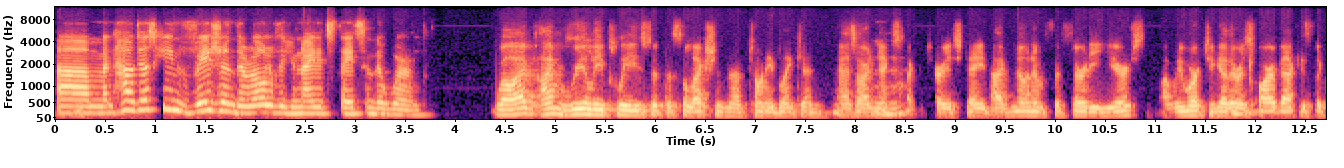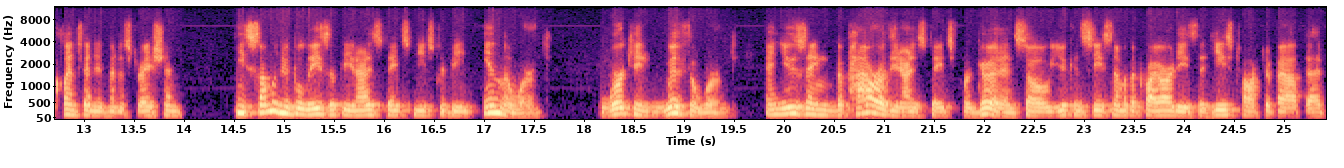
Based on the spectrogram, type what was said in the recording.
Um, and how does he envision the role of the United States in the world? Well, i am really pleased at the selection of Tony Blinken as our mm -hmm. next Secretary of State. I've known him for 30 years. Uh, we worked together as far back as the Clinton administration. He's someone who believes that the United States needs to be in the world, working with the world and using the power of the United States for good. And so you can see some of the priorities that he's talked about that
